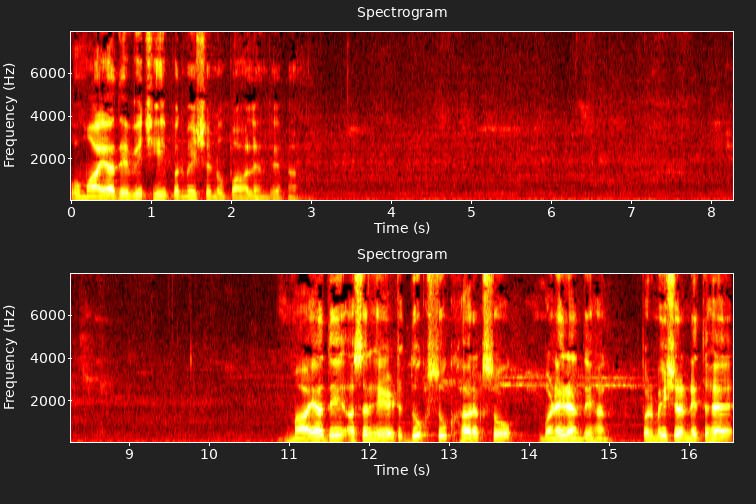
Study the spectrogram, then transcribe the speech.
ਉਹ ਮਾਇਆ ਦੇ ਵਿੱਚ ਹੀ ਪਰਮੇਸ਼ਰ ਨੂੰ ਪਾ ਲੈਂਦੇ ਹਨ। ਮਾਇਆ ਦੇ ਅਸਰ ਹੇਠ ਦੁੱਖ, ਸੁਖ ਹਰਕ ਸੋਖ ਬਣੇ ਰਹਿੰਦੇ ਹਨ। ਪਰਮੇਸ਼ਰ ਨਿਤ ਹੈ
